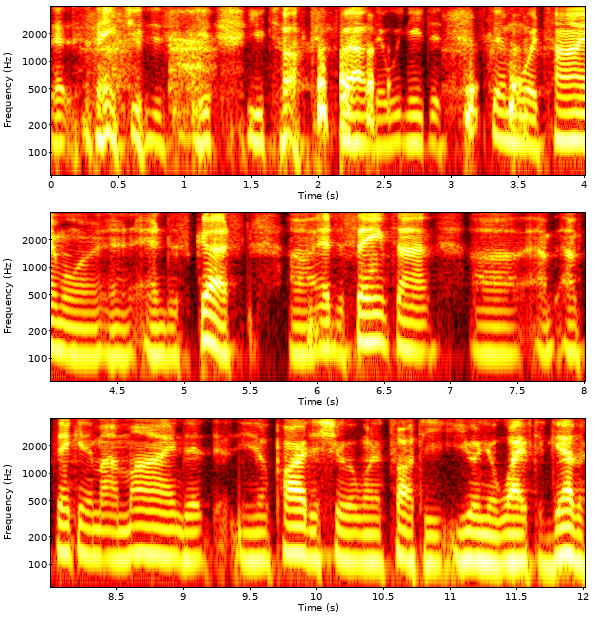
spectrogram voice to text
that things you just you, you, talked about that we need to spend more time on and, and discuss. Uh, at the same time, uh, I'm, I'm, thinking in my mind that you know part of the show I want to talk to you and your wife together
